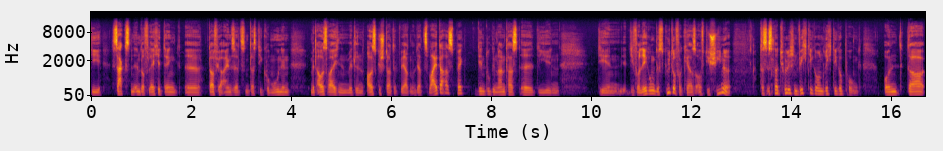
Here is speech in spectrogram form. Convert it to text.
die Sachsen in der Fläche denkt, äh, dafür einsetzen, dass die Kommunen mit ausreichenden Mitteln ausgestattet werden. Und der zweite Aspekt, den du genannt hast, äh, den die, die Verlegung des Güterverkehrs auf die Schiene, das ist natürlich ein wichtiger und richtiger Punkt. Und da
